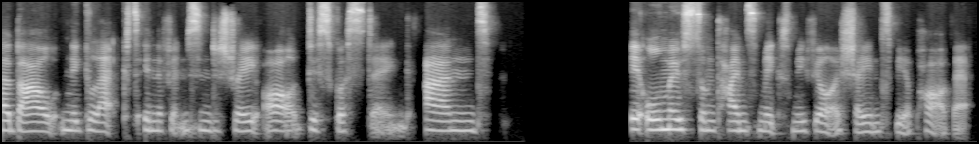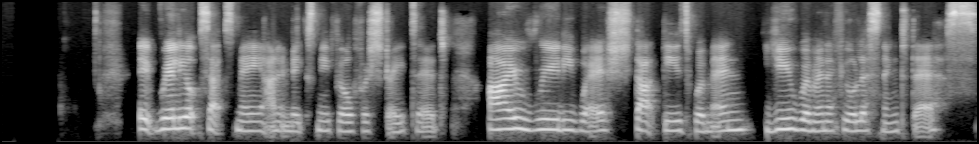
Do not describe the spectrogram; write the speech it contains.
about neglect in the fitness industry are disgusting and it almost sometimes makes me feel ashamed to be a part of it. It really upsets me and it makes me feel frustrated. I really wish that these women, you women, if you're listening to this,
